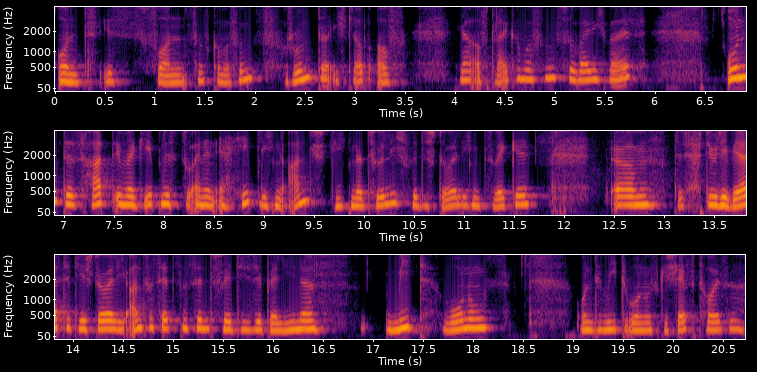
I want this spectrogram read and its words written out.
und ist von 5,5 runter, ich glaube, auf, ja, auf 3,5, soweit ich weiß. Und das hat im Ergebnis zu einem erheblichen Anstieg natürlich für die steuerlichen Zwecke, ähm, die, die Werte, die steuerlich anzusetzen sind für diese Berliner Mietwohnungs- und Mietwohnungsgeschäftshäuser,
